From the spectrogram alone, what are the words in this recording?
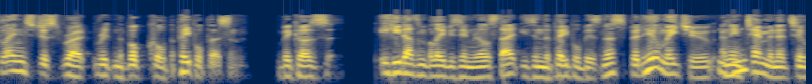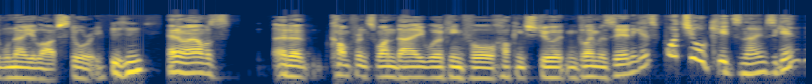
Glenn's just wrote written the book called The People Person because he doesn't believe he's in real estate. He's in the people business, but he'll meet you mm-hmm. and in mm-hmm. 10 minutes he'll know your life story. Mm-hmm. Anyway, I was at a conference one day working for Hocking Stuart and Glenn was there and he goes, what's your kids' names again?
